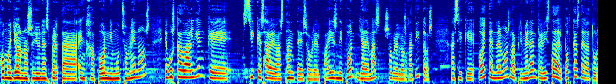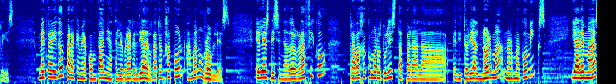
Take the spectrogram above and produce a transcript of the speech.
como yo no soy una experta en Japón ni mucho menos, he buscado a alguien que sí que sabe bastante sobre el país nipón y además sobre los gatitos. Así que hoy tendremos la primera entrevista del podcast de Gaturris. Me he traído para que me acompañe a celebrar el Día del Gato en Japón a Manu Robles. Él es diseñador gráfico, trabaja como rotulista para la editorial Norma, Norma Comics, y además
